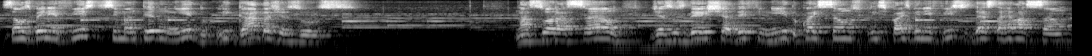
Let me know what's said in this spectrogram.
são os benefícios de se manter unido, ligado a Jesus. Na sua oração, Jesus deixa definido quais são os principais benefícios desta relação.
